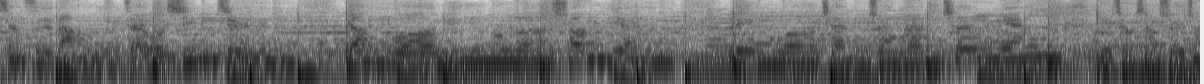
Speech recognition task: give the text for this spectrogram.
相思倒映在我心间，让我迷蒙了双眼，令我辗转难成眠。你就像水中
